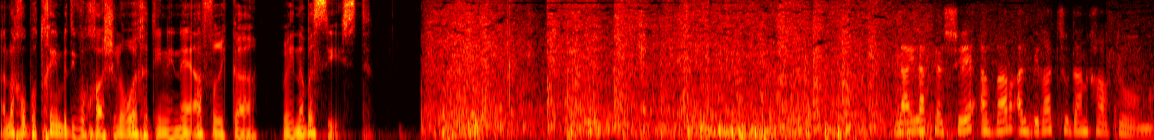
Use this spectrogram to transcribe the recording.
אנחנו פותחים בדיווחה של עורכת ענייני אפריקה, רינה בסיסט. לילה קשה עבר על בירת סודאן חרטום.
